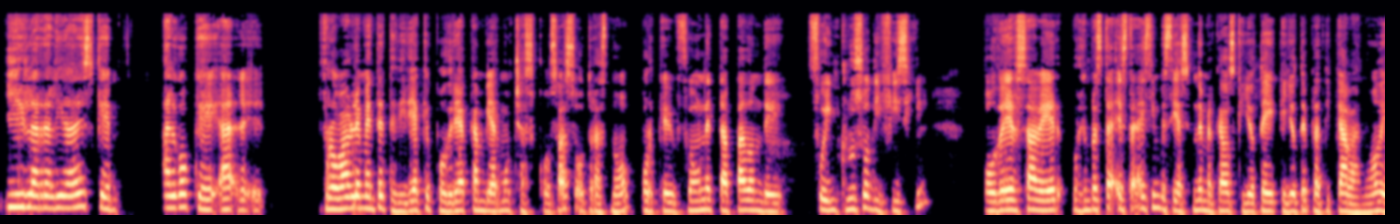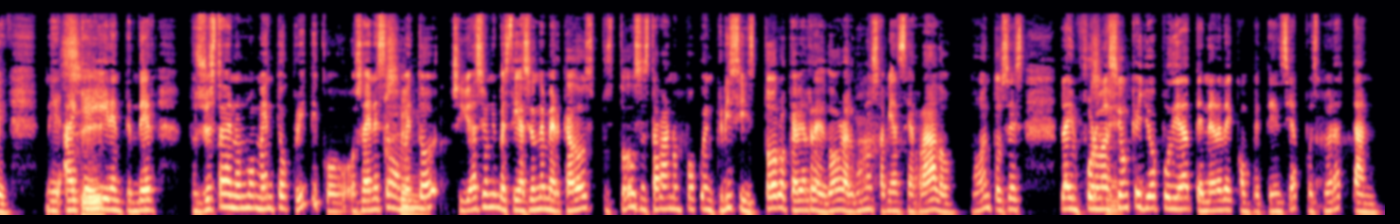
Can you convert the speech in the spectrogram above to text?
Y la realidad es que algo que eh, probablemente te diría que podría cambiar muchas cosas, otras no, porque fue una etapa donde fue incluso difícil poder saber, por ejemplo, esta, esta, esta investigación de mercados que yo te, que yo te platicaba, ¿no? De, de hay que ir a entender, pues yo estaba en un momento crítico, o sea, en ese momento, si yo hacía una investigación de mercados, pues todos estaban un poco en crisis, todo lo que había alrededor, algunos habían cerrado, ¿no? Entonces, la información que yo pudiera tener de competencia, pues no era tan,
